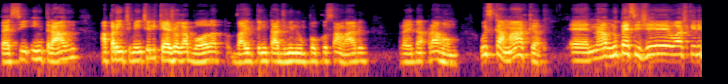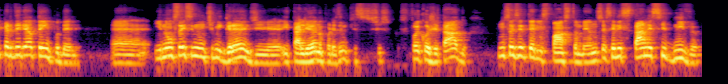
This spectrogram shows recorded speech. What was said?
Tá esse entrave. Aparentemente, ele quer jogar bola, vai tentar diminuir um pouco o salário para ir para Roma. O Scamaca, é, na, no PSG, eu acho que ele perderia o tempo dele. É, e não sei se num time grande, é, italiano, por exemplo, que foi cogitado, não sei se ele teria espaço também. Eu não sei se ele está nesse nível.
